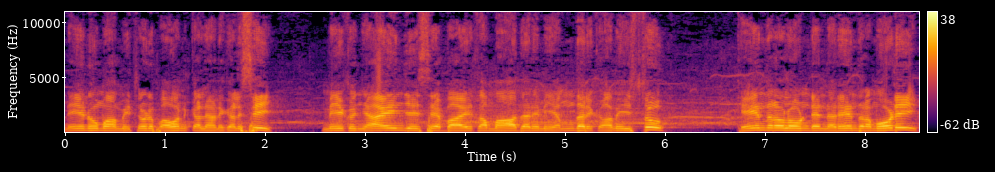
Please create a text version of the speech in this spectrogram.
నేను మా మిత్రుడు పవన్ కళ్యాణ్ కలిసి మీకు న్యాయం చేసే బాధ్యత మాదని మీ అందరికి హామీ ఇస్తూ కేంద్రంలో ఉండే నరేంద్ర మోడీ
